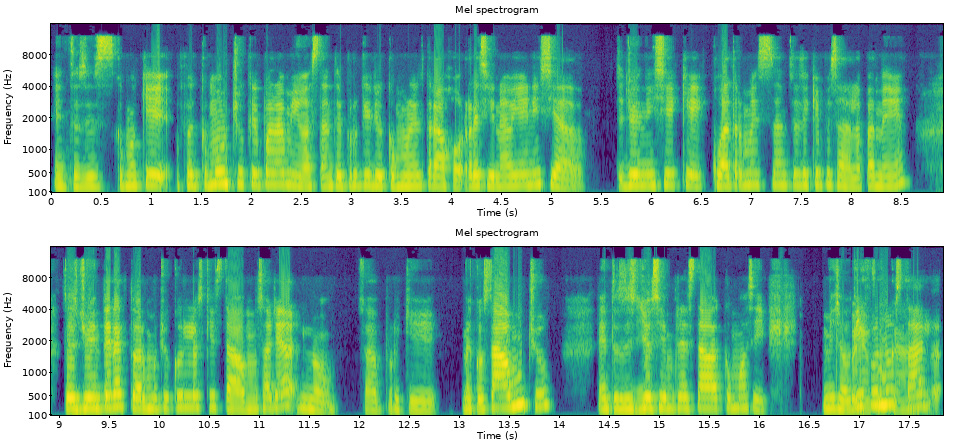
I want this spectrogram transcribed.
Entonces, como que fue como un choque para mí bastante porque yo como en el trabajo recién había iniciado. Yo inicié que cuatro meses antes de que empezara la pandemia. Entonces yo interactuar mucho con los que estábamos allá, no, o sea, porque me costaba mucho. Entonces yo siempre estaba como así, mis audífonos, tal,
